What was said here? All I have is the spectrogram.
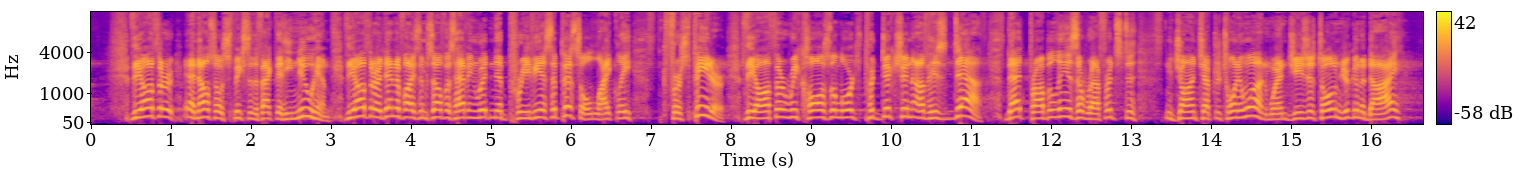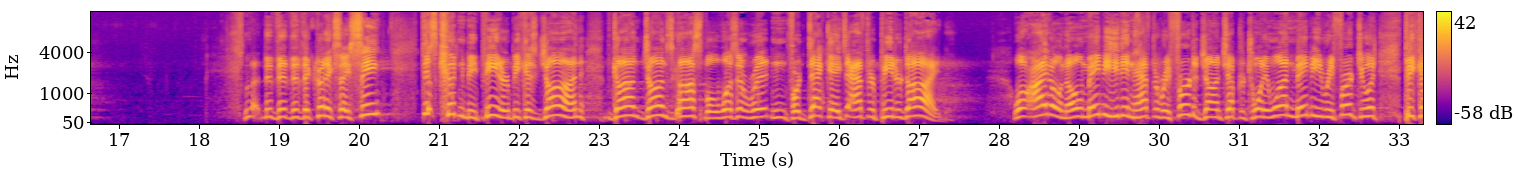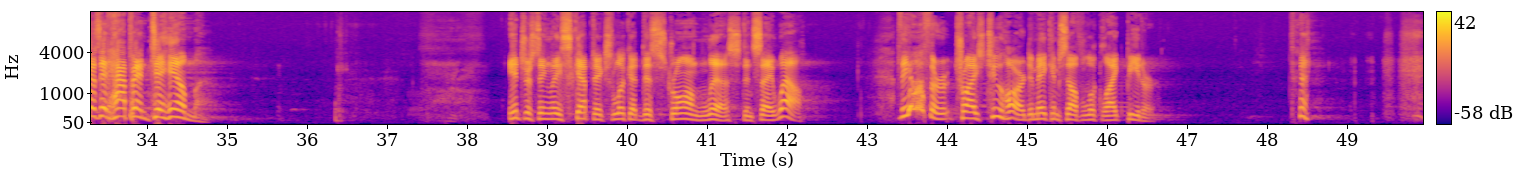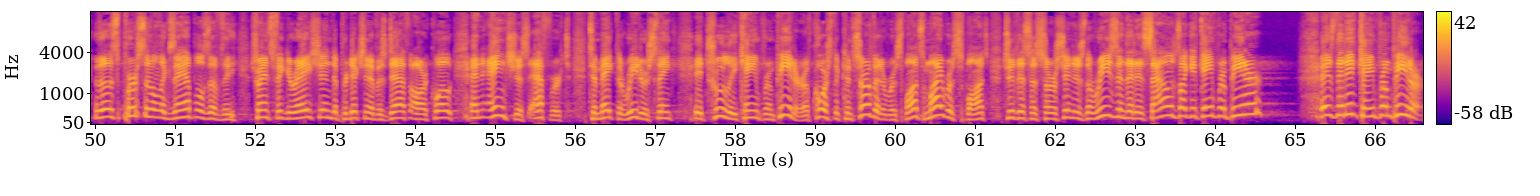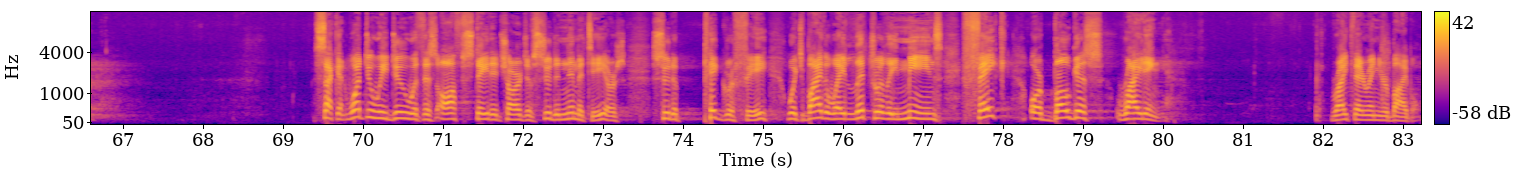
The author, and also speaks to the fact that he knew him. The author identifies himself as having written a previous epistle, likely First Peter. The author recalls the Lord's prediction of his death. That probably is a reference to John chapter 21 when Jesus told him, You're going to die. The, the, the, critics say, See, this couldn't be Peter because John, John's gospel wasn't written for decades after Peter died. Well, I don't know. Maybe he didn't have to refer to John chapter 21. Maybe he referred to it because it happened to him. Interestingly, skeptics look at this strong list and say, well, the author tries too hard to make himself look like Peter. Those personal examples of the transfiguration, the prediction of his death, are, quote, an anxious effort to make the readers think it truly came from Peter. Of course, the conservative response, my response to this assertion, is the reason that it sounds like it came from Peter is that it came from Peter. Second, what do we do with this off stated charge of pseudonymity or pseudepigraphy, which, by the way, literally means fake or bogus writing? Right there in your Bible.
